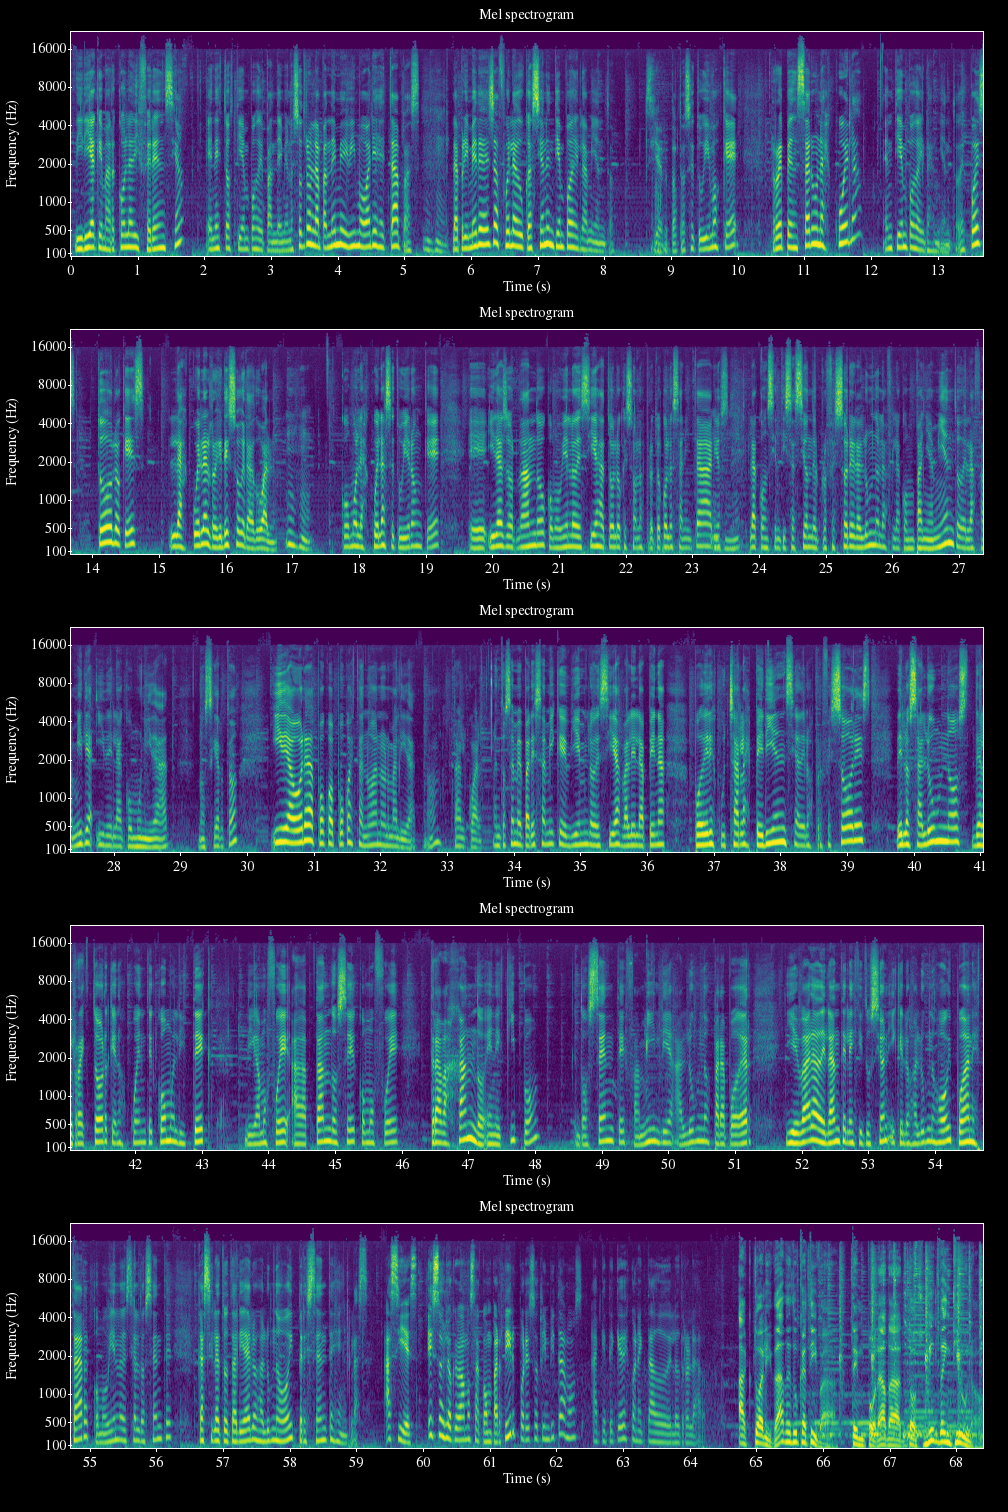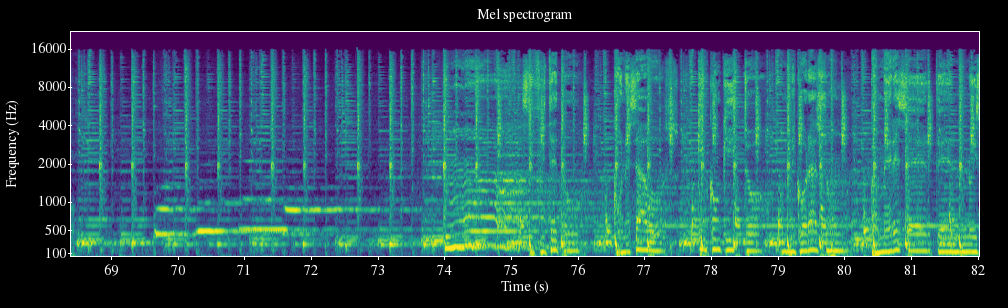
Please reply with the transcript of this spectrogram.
diría que marcó la diferencia en estos tiempos de pandemia. Nosotros en la pandemia vivimos varias etapas. La primera de ellas fue la educación en tiempos de aislamiento. Cierto. Entonces tuvimos que repensar una escuela en tiempos de aislamiento. Después, todo lo que es la escuela, el regreso gradual. Cómo las escuelas se tuvieron que eh, ir ayornando, como bien lo decías, a todo lo que son los protocolos sanitarios, la concientización del profesor, el alumno, el acompañamiento de la familia y de la comunidad. ¿No es cierto? Y de ahora poco a poco esta nueva normalidad, ¿no? Tal cual. Entonces me parece a mí que bien lo decías, vale la pena poder escuchar la experiencia de los profesores, de los alumnos, del rector que nos cuente cómo el ITEC, digamos, fue adaptándose, cómo fue trabajando en equipo, docente, familia, alumnos, para poder llevar adelante la institución y que los alumnos hoy puedan estar, como bien lo decía el docente, casi la totalidad de los alumnos hoy presentes en clase. Así es, eso es lo que vamos a compartir, por eso te invitamos a que te quedes conectado del otro lado. Actualidad Educativa, temporada 2021. Si fuiste tú, con esa voz, quien conquistó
